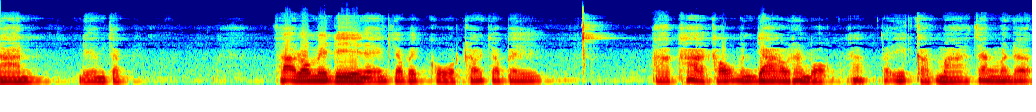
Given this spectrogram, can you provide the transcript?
นาน เดี๋ยวเองจะ ถ้าอารมณ์ไม่ดีเนี่ยเองจะไปโกรธเขาจะไปอาฆาตเขามันยาวท่านบอกครับแต่อีกกลับมาช่างมันเถอะ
